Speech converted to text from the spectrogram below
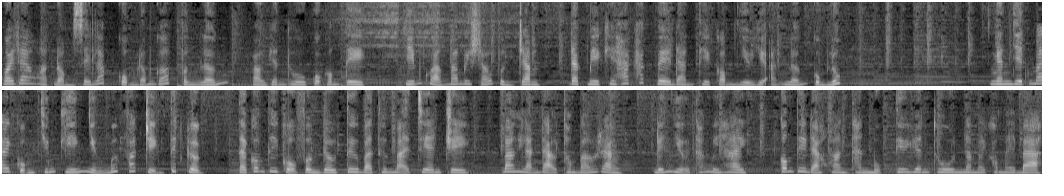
Ngoài ra, hoạt động xây lắp cũng đóng góp phần lớn vào doanh thu của công ty, chiếm khoảng 36%, đặc biệt khi HHV đang thi công nhiều dự án lớn cùng lúc. Ngành dệt may cũng chứng kiến những bước phát triển tích cực. Tại công ty cổ phần đầu tư và thương mại TNG, ban lãnh đạo thông báo rằng đến giữa tháng 12, công ty đã hoàn thành mục tiêu doanh thu năm 2023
